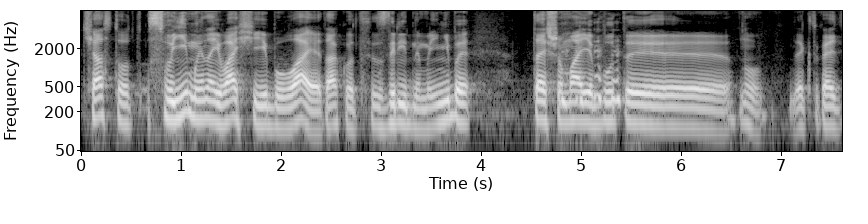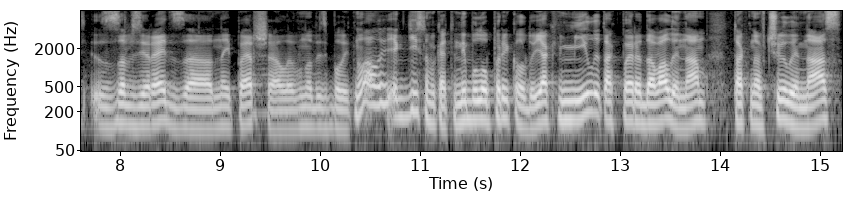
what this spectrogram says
часто от своїми найважче і буває, так, от з рідними. І ніби те, що має бути, ну, як то кажуть, за взірець, за найперше, але воно десь болить. Ну, але як дійсно ви кажете, не було прикладу. Як вміли, так передавали нам, так навчили нас,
